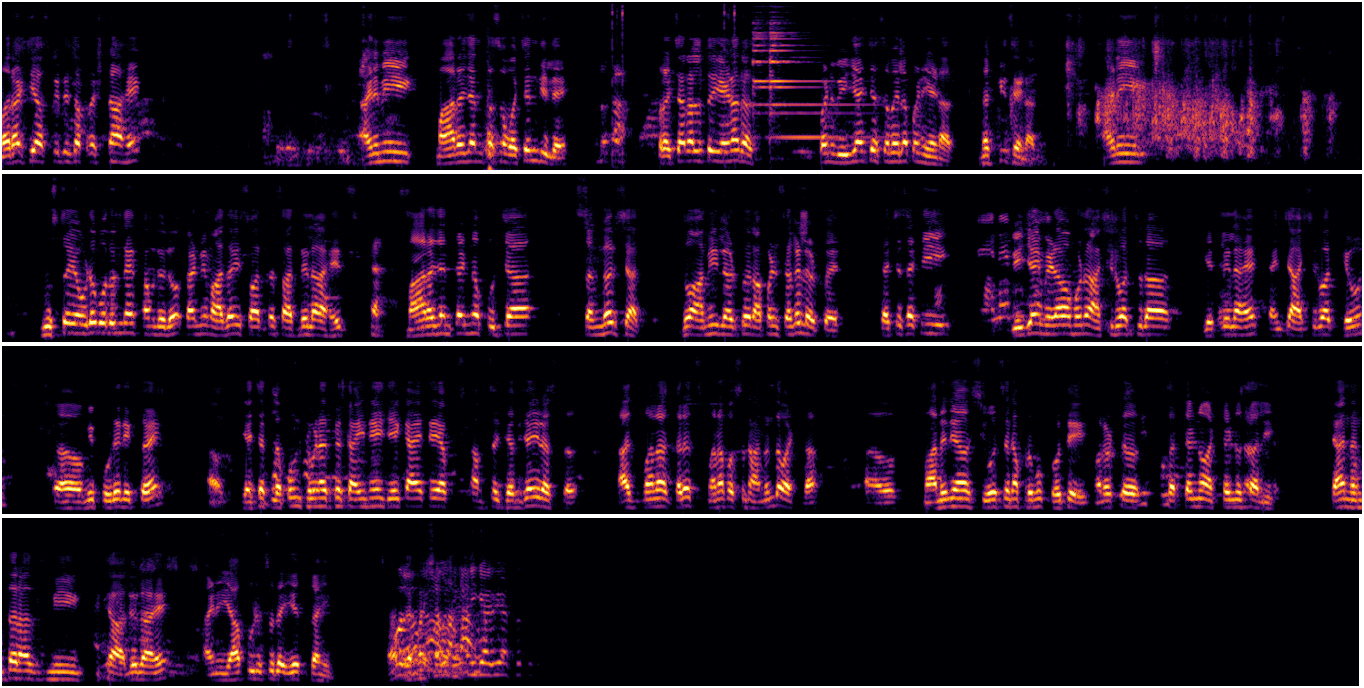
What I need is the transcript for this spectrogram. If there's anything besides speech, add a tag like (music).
मराठी अस्मितेचा प्रश्न आहे. आणि मी महाराजांना तसं वचन दिलंय. प्रचाराला तर येणारच पण विजयाच्या सभेला पण येणार. नक्कीच येणार. आणि नुसतं एवढं बोलून नाही थांबलेलो कारण मी माझाही स्वार्थ साधलेला आहेच. (laughs) महाराजांकडनं पुढच्या संघर्षात जो आम्ही लढतोय आपण सगळे लढतोय त्याच्यासाठी विजय मिळावा म्हणून आशीर्वाद सुद्धा घेतलेला आहे त्यांचे आशीर्वाद घेऊन मी पुढे निघतोय. याच्यात लपवून ठेवण्यासारखं काही नाही. जे काय ते आमचं जगजाहीर असतं. आज मला खरंच मनापासून आनंद वाटला. माननीय शिवसेना प्रमुख होते. मला वाटतं सत्त्याण्णव अठ्ठ्याण्णव साली त्यानंतर आज मी इथे आलेलो आहे आणि यापुढे सुद्धा येत राहील.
